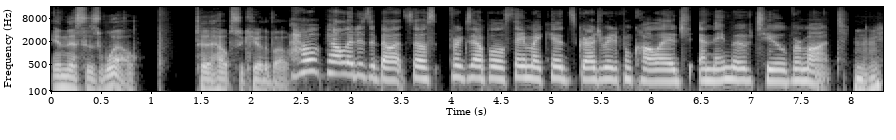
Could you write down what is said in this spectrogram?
in this as well to help secure the vote. How valid is a ballot? So, for example, say my kids graduated from college and they moved to Vermont, Mhm.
